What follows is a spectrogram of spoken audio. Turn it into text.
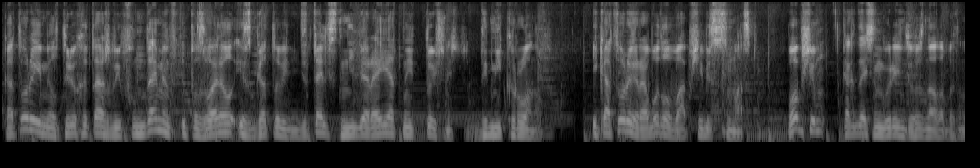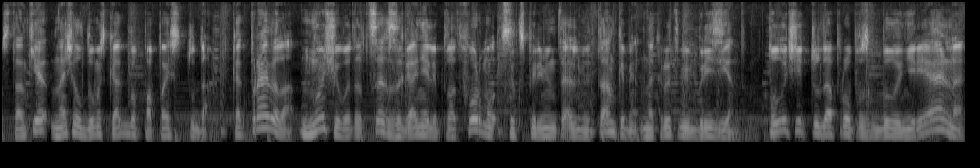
который имел трехэтажный фундамент и позволял изготовить деталь с невероятной точностью, до микронов и который работал вообще без смазки. В общем, когда Сингуринди узнал об этом станке, начал думать, как бы попасть туда. Как правило, ночью в этот цех загоняли платформу с экспериментальными танками, накрытыми брезентом. Получить туда пропуск было нереально,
